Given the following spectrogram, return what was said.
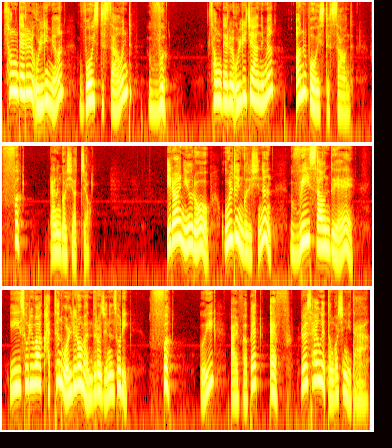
성대를 울리면 voiced sound v, 성대를 울리지 않으면 unvoiced sound 라는 것이었죠. 이러한 이유로 Old English는 v 사운드에 이 소리와 같은 원리로 만들어지는 소리 f의 알파벳 f를 사용했던 것입니다.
